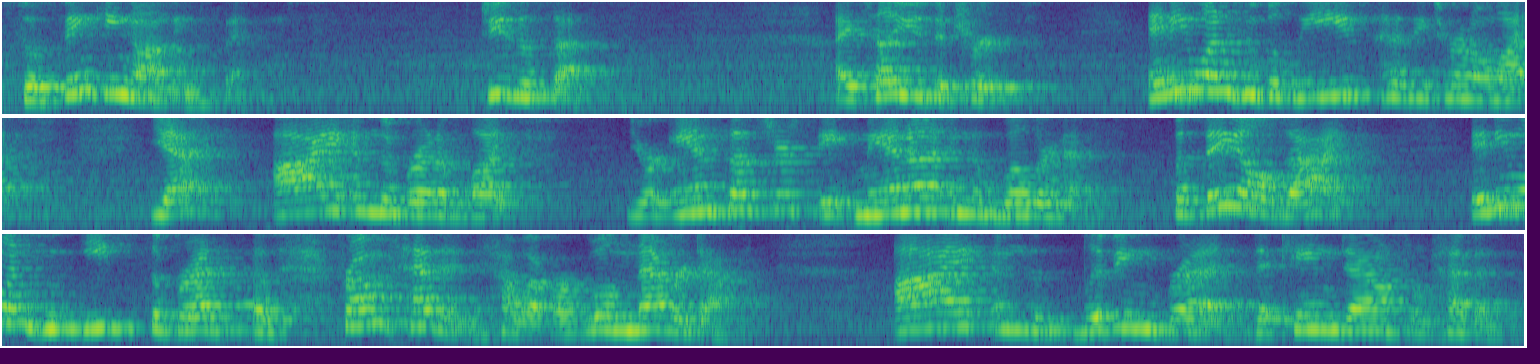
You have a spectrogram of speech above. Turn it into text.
So, thinking on these things, Jesus says, I tell you the truth. Anyone who believes has eternal life. Yes, I am the bread of life. Your ancestors ate manna in the wilderness, but they all died. Anyone who eats the bread of, from heaven, however, will never die. I am the living bread that came down from heaven.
